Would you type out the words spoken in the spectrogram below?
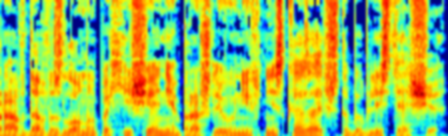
Правда, взлом и похищение прошли у них не сказать, чтобы блестяще.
